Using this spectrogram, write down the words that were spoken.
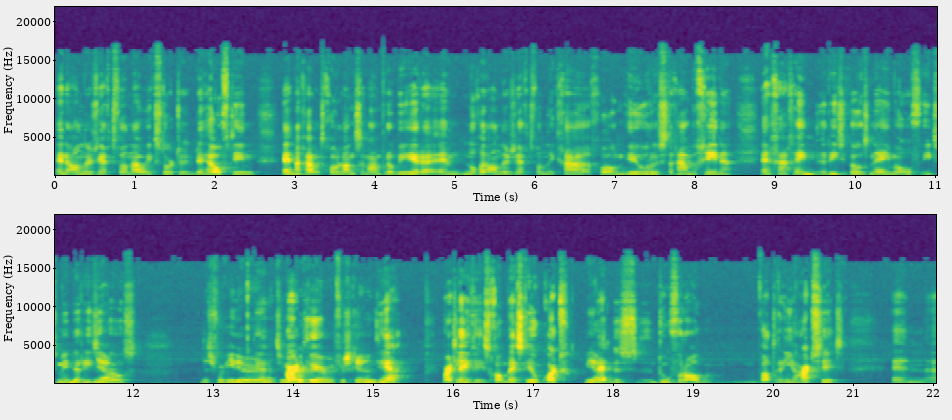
En de ander zegt van, nou, ik stort er de helft in. En dan gaan we het gewoon langzaamaan proberen. En nog een ander zegt van, ik ga gewoon heel rustig aan beginnen. En ga geen risico's nemen of iets minder risico's. Dus voor ieder Ja, natuurlijk maar ook het- weer verschillend. Ja. Ja. maar het leven is gewoon best heel kort. Ja. Hè? Dus doe vooral wat er in je hart zit. En eh,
